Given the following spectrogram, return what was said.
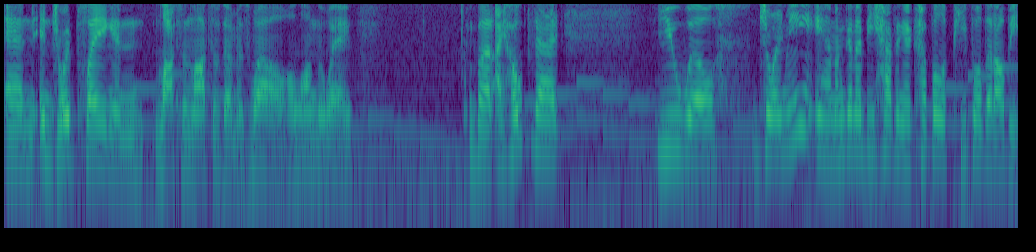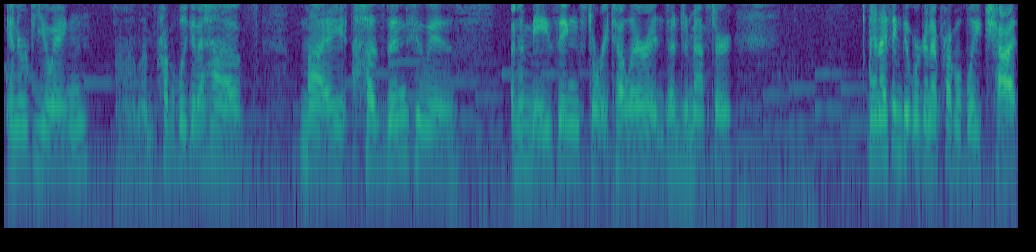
and enjoyed playing in lots and lots of them as well along the way. But I hope that you will join me, and I'm going to be having a couple of people that I'll be interviewing. Um, I'm probably going to have my husband, who is an amazing storyteller and dungeon master. And I think that we're going to probably chat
